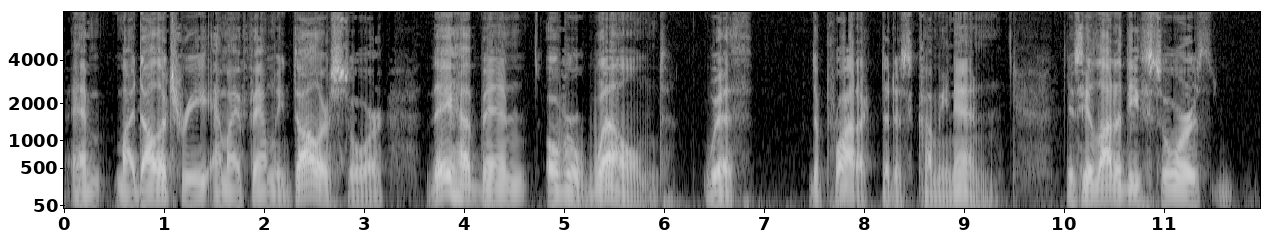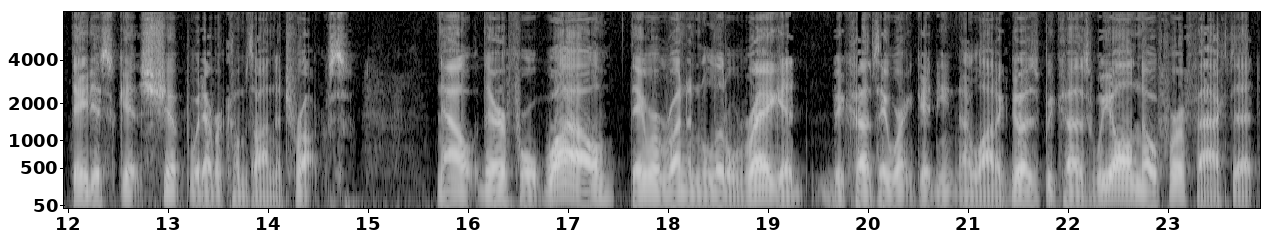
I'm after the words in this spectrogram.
and my Dollar Tree and my Family Dollar store, they have been overwhelmed with the product that is coming in. You see, a lot of these stores, they just get shipped whatever comes on the trucks. Now, there for a while, they were running a little ragged because they weren't getting a lot of goods because we all know for a fact that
